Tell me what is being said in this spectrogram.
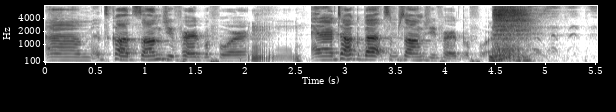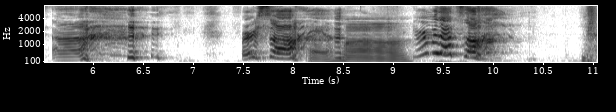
um, it's called "Songs You've Heard Before," and I talk about some songs you've heard before. uh, first song, Uh-huh. you remember that song?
